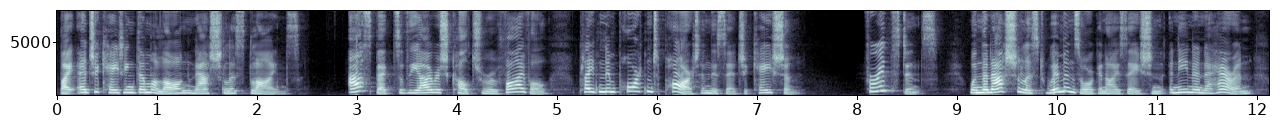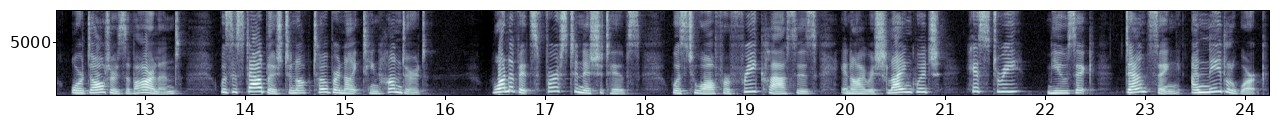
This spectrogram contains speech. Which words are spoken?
by educating them along nationalist lines aspects of the Irish culture revival played an important part in this education. For instance, when the nationalist women's organisation Inghinidhe na hÉireann, or Daughters of Ireland, was established in October 1900, one of its first initiatives was to offer free classes in Irish language, history, music, dancing, and needlework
